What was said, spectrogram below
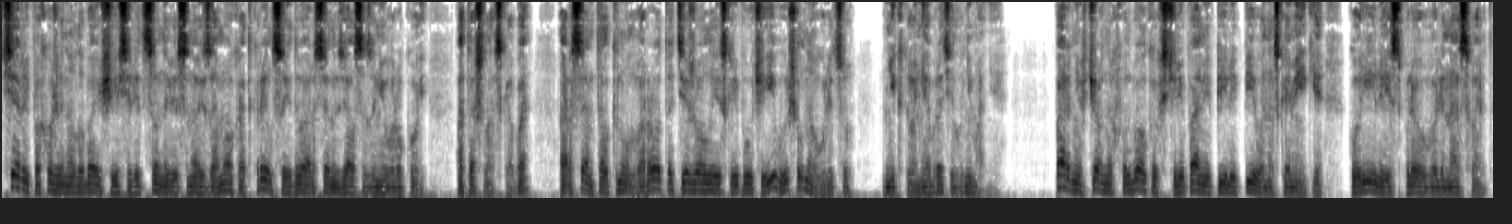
Серый, похожий на улыбающееся лицо навесной замок, открылся, едва Арсен взялся за него рукой — Отошла скоба, Арсен толкнул ворота, тяжелые и скрипучие, и вышел на улицу. Никто не обратил внимания. Парни в черных футболках с черепами пили пиво на скамейке, курили и сплевывали на асфальт.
